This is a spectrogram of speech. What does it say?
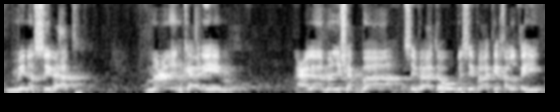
من الصفات مع إنكارهم على من شبه صفاته بصفات خلقه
